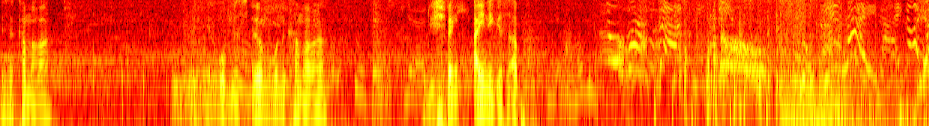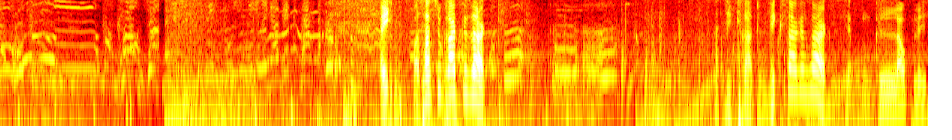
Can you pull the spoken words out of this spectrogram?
Hier ist eine Kamera. Hier oben ist irgendwo eine Kamera. Und die schwenkt einiges ab. Was hast du gerade gesagt? Hat die gerade Wichser gesagt? Das ist ja unglaublich.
